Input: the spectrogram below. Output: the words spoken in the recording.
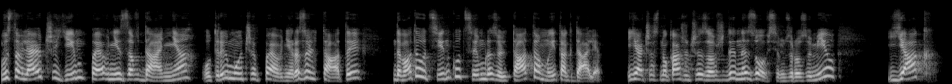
виставляючи їм певні завдання, отримуючи певні результати, давати оцінку цим результатам і так далі. Я, чесно кажучи, завжди не зовсім зрозумів, як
